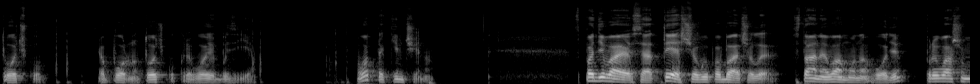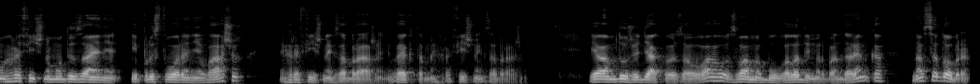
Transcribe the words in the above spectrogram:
точку, опорну точку кривої без'є. От таким чином. Сподіваюся, те, що ви побачили, стане вам у нагоді при вашому графічному дизайні і при створенні ваших графічних зображень, векторних графічних зображень. Я вам дуже дякую за увагу. З вами був Володимир Бондаренко. На все добре.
